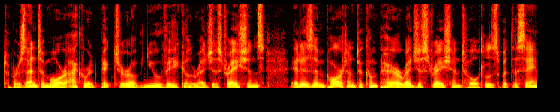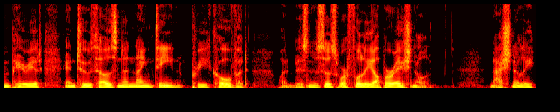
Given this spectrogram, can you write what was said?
To present a more accurate picture of new vehicle registrations, it is important to compare registration totals with the same period in 2019, pre COVID, when businesses were fully operational. Nationally,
